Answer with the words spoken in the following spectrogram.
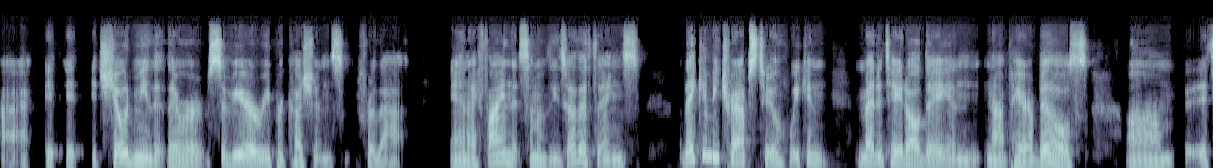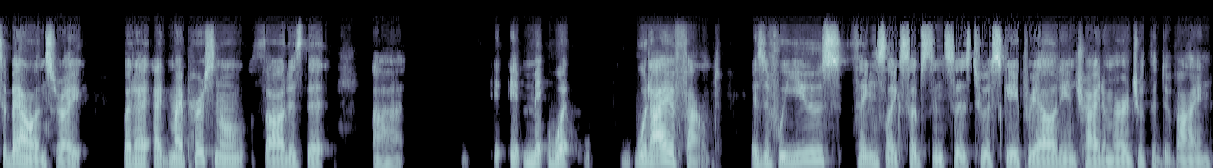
I, it, it, showed me that there were severe repercussions for that. And I find that some of these other things, they can be traps too. We can, meditate all day and not pay our bills. Um, it's a balance, right? But I, I, my personal thought is that uh, it, it what what I have found is if we use things like substances to escape reality and try to merge with the divine,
